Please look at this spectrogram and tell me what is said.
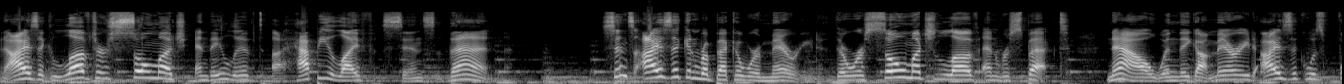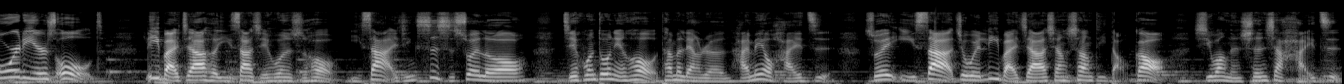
and Isaac loved her so much, and they lived a happy life since then. Since Isaac and Rebekah were married, there were so much love and respect. Now, when they got married, Isaac was forty years old. 利百加和以撒结婚的时候，以撒已经四十岁了哦。结婚多年后，他们两人还没有孩子，所以以撒就为利百加向上帝祷告，希望能生下孩子。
